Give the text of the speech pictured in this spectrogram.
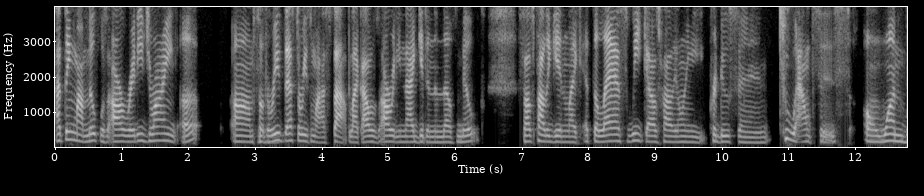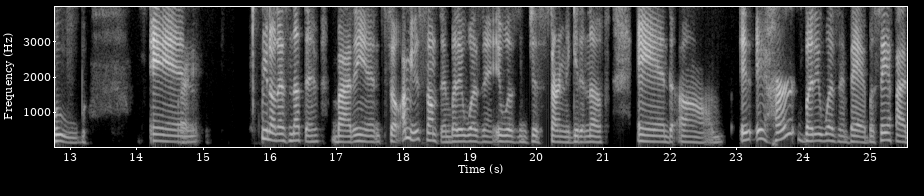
I think my milk was already drying up. Um, so the Mhm. reason that's the reason why I stopped. Like I was already not getting enough milk. So I was probably getting like at the last week, I was probably only producing two ounces on one boob. And Right. you know that's nothing by then so i mean it's something but it wasn't it wasn't just starting to get enough and um it, it hurt but it wasn't bad but say if i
